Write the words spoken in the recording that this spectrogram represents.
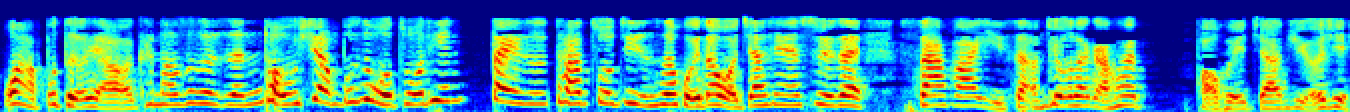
哇，不得了！看到这个人头像，不是我昨天带着他坐自行车回到我家，现在睡在沙发椅上，结果他赶快跑回家去，而且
